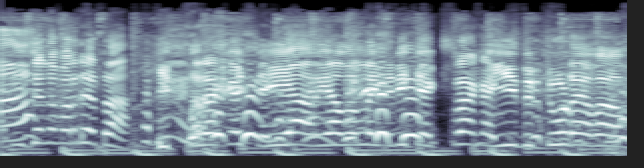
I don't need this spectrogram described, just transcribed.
അനീച്ചനെ പറഞ്ഞേട്ടാ. ഇത്രയൊക്കെ ചെയ്യാൻ അറിയാതുള്ള എനിക്ക് എക്സ്ട്രാ കൈ ഇതിട്ടൂടെ അതാണ്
